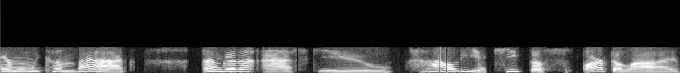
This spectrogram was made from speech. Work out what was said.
and when we come back, I'm going to ask you, how do you keep the spark alive?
